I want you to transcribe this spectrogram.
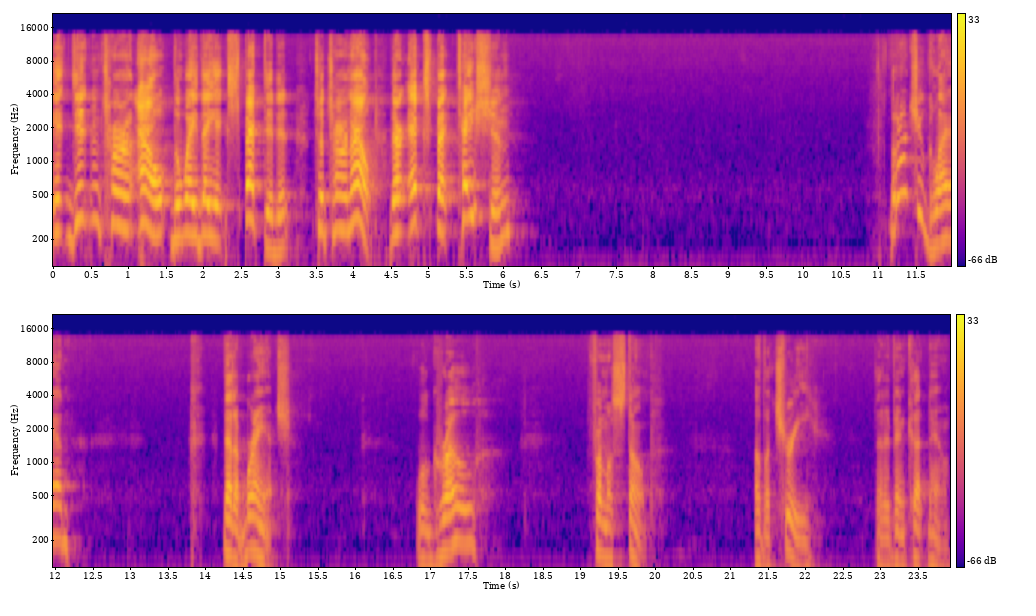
it didn't turn out the way they expected it to turn out. Their expectation But aren't you glad that a branch will grow from a stump of a tree that had been cut down.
